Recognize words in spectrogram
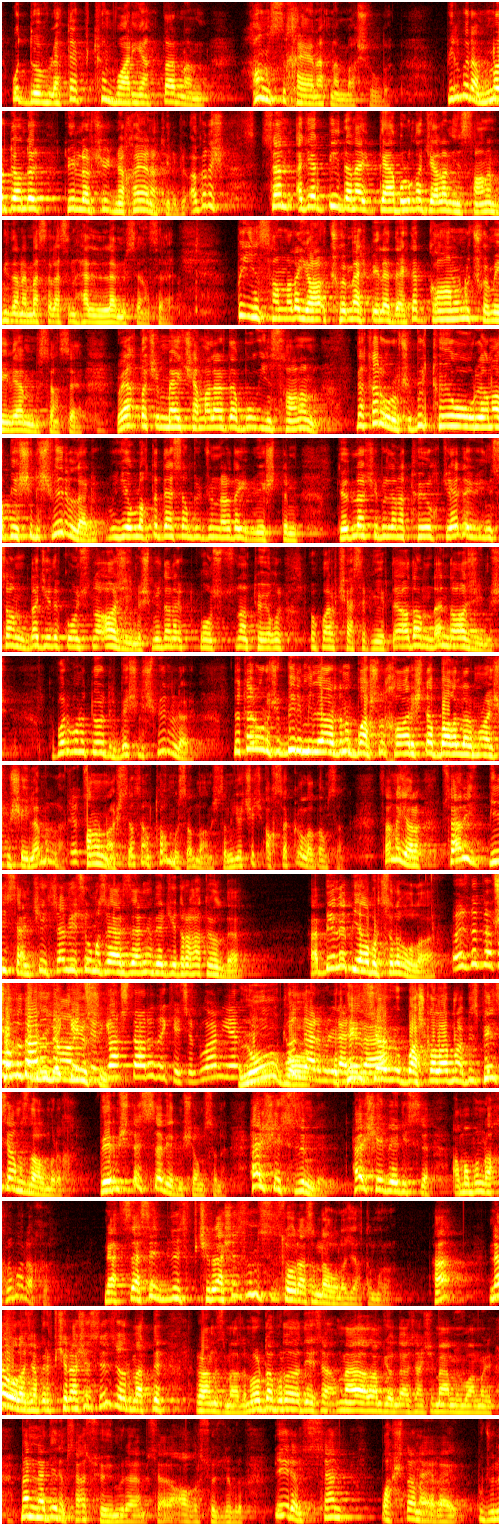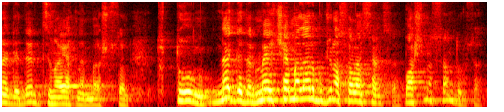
bu dövlətə bütün variantlarla hamısı xəyanətlə məşğuldur. Bilmirəm, bunlar deyəndə deyirlər ki, nə xəyanət edir? Arkadaş, sən əgər bir dənə qəbuluna gələn insanın bir dənə məsələsini həll eləmirsənsə, bu insanlara ya kömək belə deyək də qanuni kömək eləmirsənsə və yaxud da ki məhkəmələrdə bu insanın nətər olur ki, bir toyuq uğrayana 5 il iş verirlər. Bu Yevlaxda dəsən bu günlərdə eşitdim. Dedilər ki, bir dənə toyuq yeyə də insan da gedib qonşusuna ac yemiş. Bir dənə qonşusundan toyuğu aparıb kəsib yeyib də adam da indi ac yemiş. Aparıb ona 4 il, 5 il iş verirlər. Nətər olur ki, 1 milyardının başını xaricdə bağlılar, buna heç bir şey eləmirlər. Qanun açsan, sən utanmırsan danışsan, gerçək ağsaqqal adamsan. Sən nə yara, sən bilirsən ki, sən heç olmasa ərzəni ver, get rahat öl də. Hə belə bir abırçılıq olar. Özdə və Şu anda da keçir, yaşları da keçir. Bunlar niyə göndərmirlər pensiya başqalarına biz pensiyamızı da almırıq. Vermiş də sizə vermiş hamısını. Hər şey sizindir. Hər şey verdik sizə. Amma bunun axırı var axı. Nəticəsi bir fikirləşirsiniz siz sonrasında olacaqdı bunu? Hə? Nə olacaq? Bir fikirləşirsiniz, hörmətli Ramiz müəllim. Orada burada da deyirsən, mənə adam göndərsən ki, mənim ünvanımı. Mən nə deyirəm? Səni söymürəm, səni ağır söz demirəm. Deyirəm, sən başdan ayağa bu günə qədər cinayətlə məşğulsan. Tutduğun nə qədər məhkəmələri bu günə salan sənsən. Başına sən durursan.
